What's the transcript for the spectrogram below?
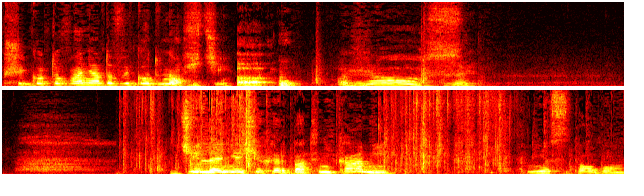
Przygotowania do wygodności. Roz. Dzielenie się herbatnikami. Nie z tobą.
